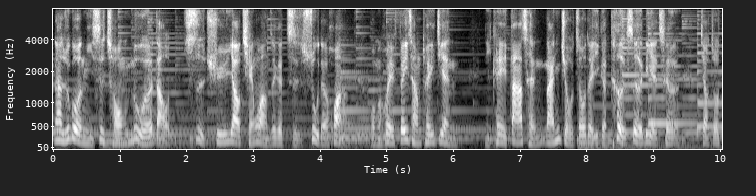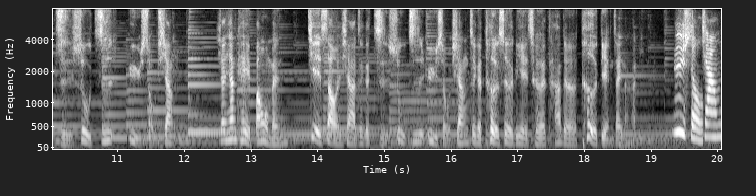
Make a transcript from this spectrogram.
那如果你是从鹿儿岛市区要前往这个指数的话，我们会非常推荐。你可以搭乘南九州的一个特色列车，叫做指数之玉手箱。香香可以帮我们介绍一下这个指数之玉手箱这个特色列车，它的特点在哪里？玉手箱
